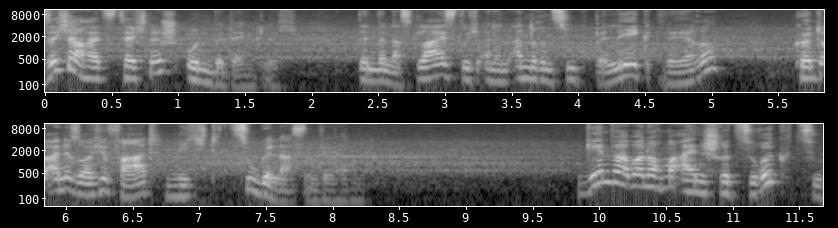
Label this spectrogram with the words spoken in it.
sicherheitstechnisch unbedenklich. Denn wenn das Gleis durch einen anderen Zug belegt wäre, könnte eine solche Fahrt nicht zugelassen werden. Gehen wir aber noch mal einen Schritt zurück zu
